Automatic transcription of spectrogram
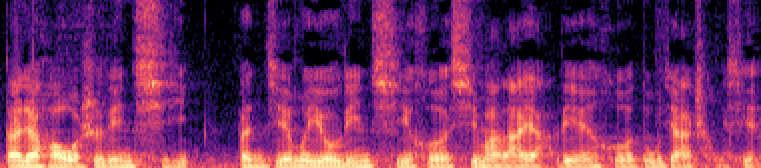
大家好，我是林奇。本节目由林奇和喜马拉雅联合独家呈现。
